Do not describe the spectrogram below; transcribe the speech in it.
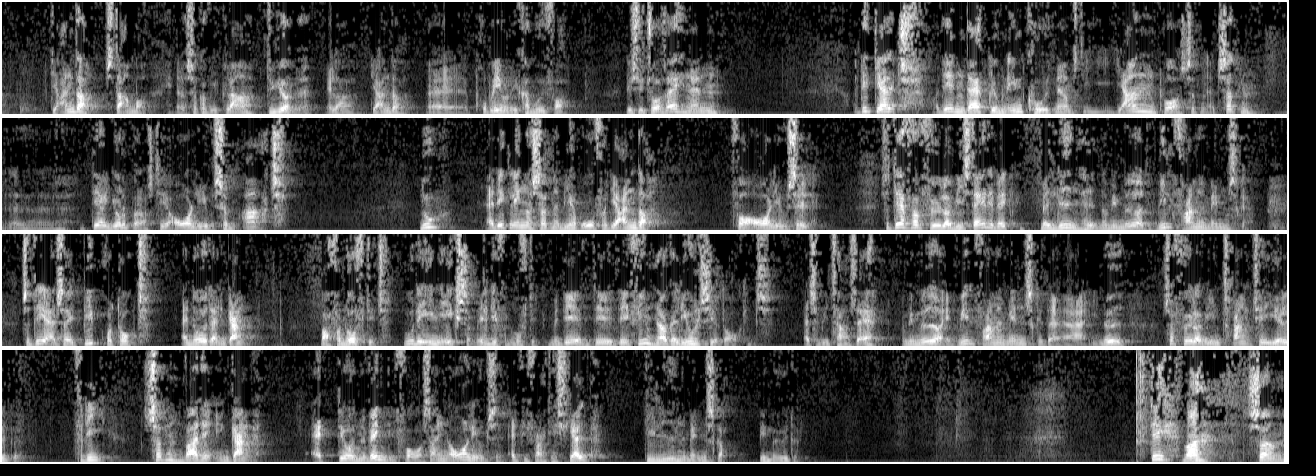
de andre stammer, eller så kan vi klare dyrene, eller de andre øh, problemer, vi kommer ud for. Hvis vi tog os af hinanden. Og det galt, og det er den der blevet indkodet nærmest i hjernen på os, sådan at sådan, øh, det har hjulpet os til at overleve som art. Nu er det ikke længere sådan, at vi har brug for de andre for at overleve selv. Så derfor føler vi stadigvæk med lidenhed, når vi møder et vildt fremmed menneske. Så det er altså et biprodukt af noget, der engang var fornuftigt. Nu er det egentlig ikke så vældig fornuftigt, men det er, det, det er fint nok alligevel, siger Dawkins. Altså vi tager os af, når vi møder et vildt fremmed menneske, der er i nød, så føler vi en trang til at hjælpe. Fordi sådan var det engang, at det var nødvendigt for vores egen overlevelse, at vi faktisk hjalp de lidende mennesker, vi mødte. Det var sådan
